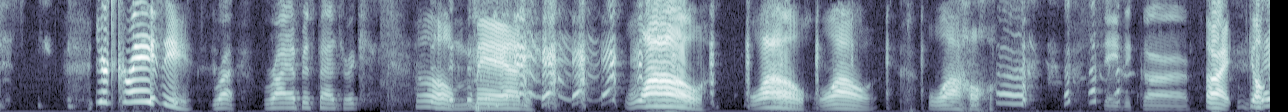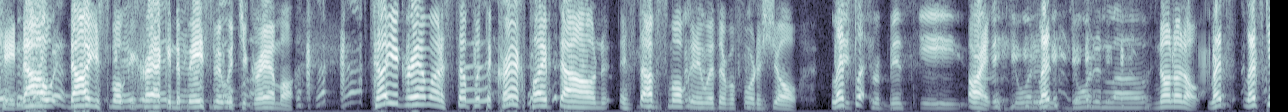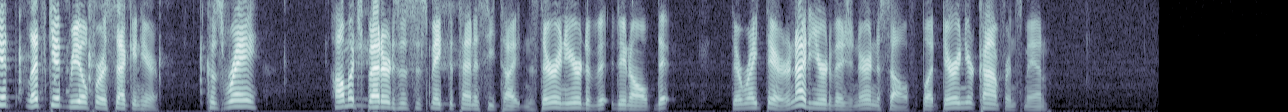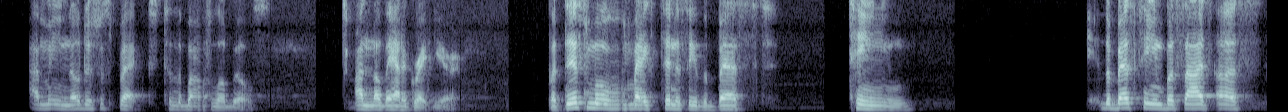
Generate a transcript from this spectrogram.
You're crazy. Ry- Ryan Fitzpatrick. Oh man. Wow. Wow. Wow. Wow. David Carr. All right. Okay. David- Now, now you're smoking David crack in the Hendricks, basement with your grandma. Tell your grandma to stop, put the crack pipe down, and stop smoking it with her before the show. Let's let. Trubisky. All right, Jordan, Let- Jordan Love. No, no, no. Let's let's get let's get real for a second here, because Ray, how much better does this just make the Tennessee Titans? They're in your division. you know they're, they're right there. They're not in your division. They're in the South, but they're in your conference, man. I mean, no disrespect to the Buffalo Bills. I know they had a great year. But this move makes Tennessee the best team, the best team besides us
